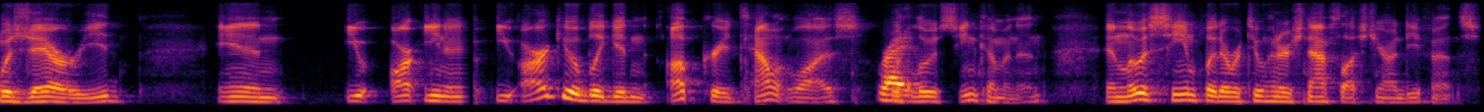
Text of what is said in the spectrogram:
was J.R. Reed, and you are you know you arguably get an upgrade talent wise right. with Lewis Cine coming in. And Lewis Cine played over 200 snaps last year on defense.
